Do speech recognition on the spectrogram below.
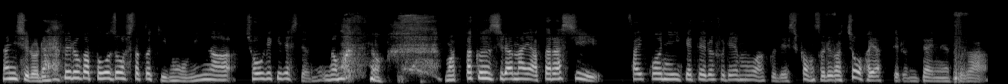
何しろララベルが登場した時もうみんな衝撃でしたよね。今までの全く知らない新しい最高にいけてるフレームワークで、しかもそれが超流行ってるみたいなやつが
